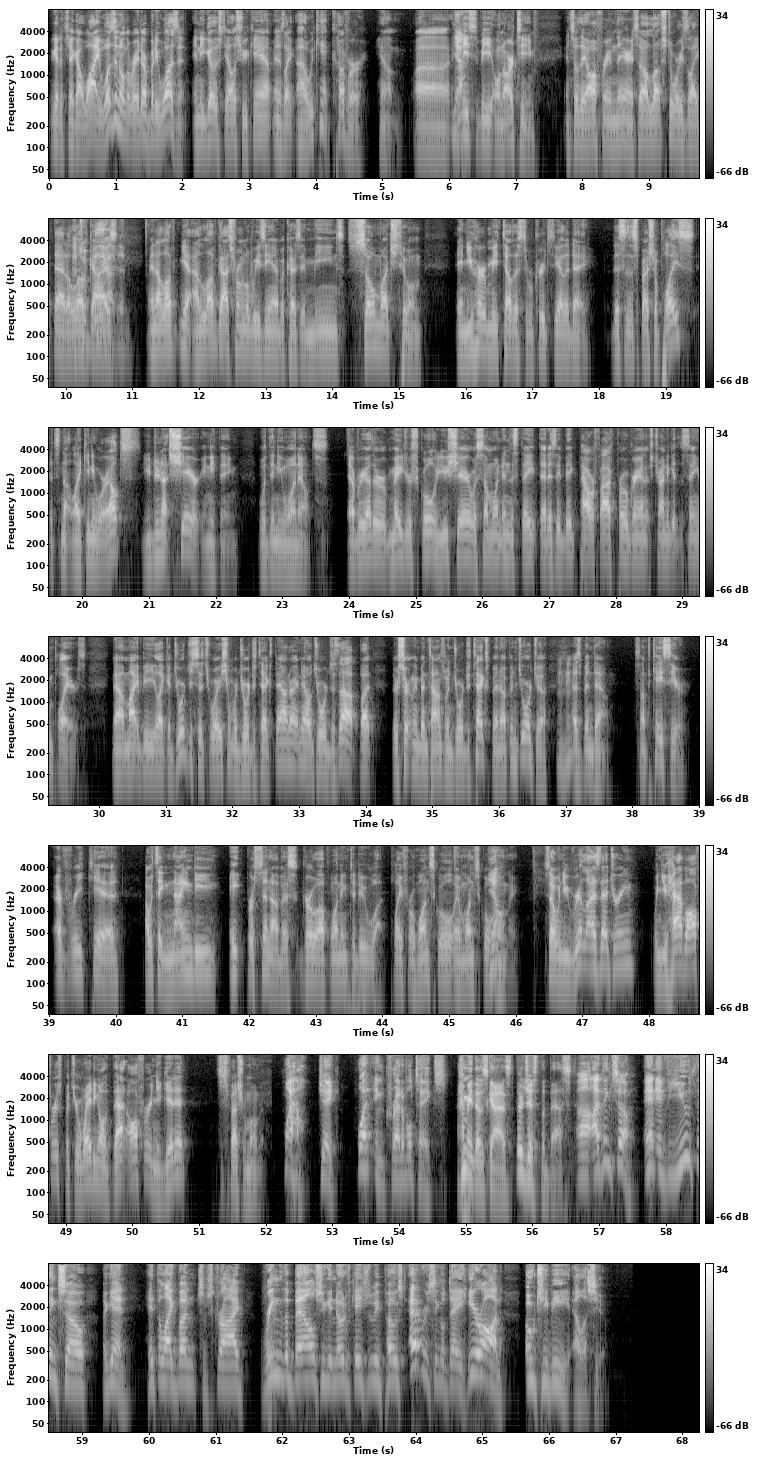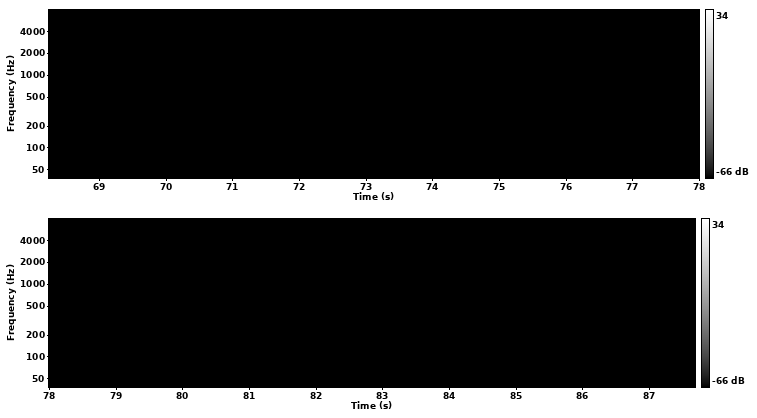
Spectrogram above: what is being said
we got to check out why he wasn't on the radar, but he wasn't. And he goes to LSU camp, and it's like, uh, we can't cover him. Uh, Yeah. He needs to be on our team. And so they offer him there. And so I love stories like that. I That's love guys. did. And I love, yeah, I love guys from Louisiana because it means so much to them. And you heard me tell this to recruits the other day. This is a special place. It's not like anywhere else. You do not share anything with anyone else. Every other major school you share with someone in the state that is a big Power Five program that's trying to get the same players. Now, it might be like a Georgia situation where Georgia Tech's down right now, Georgia's up, but there's certainly been times when Georgia Tech's been up and Georgia mm-hmm. has been down. It's not the case here. Every kid, I would say 98% of us grow up wanting to do what? Play for one school and one school Yeah. only. So when you realize that dream, when you have offers, but you're waiting on that offer and you get it, it's a special moment. Wow, Jake, what incredible takes. I mean, those guys, they're just the best. Uh, I think so. And if you think so, again, hit the like button, subscribe, ring the bell so you get notifications when we post every single day here on OTB LSU.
